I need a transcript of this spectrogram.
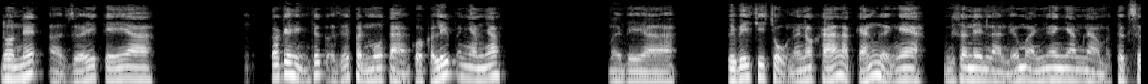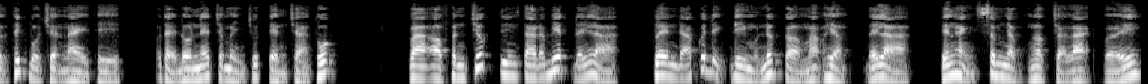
donate ở dưới cái à, các cái hình thức ở dưới phần mô tả của clip anh em nhé bởi vì à, uh, vì chi chủ này nó khá là kén người nghe cho nên là nếu mà những anh em nào mà thực sự thích bộ truyện này thì có thể donate cho mình chút tiền trả thuốc. Và ở phần trước thì ta đã biết đấy là Glenn đã quyết định đi một nước cờ mạo hiểm. Đấy là tiến hành xâm nhập ngược trở lại với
